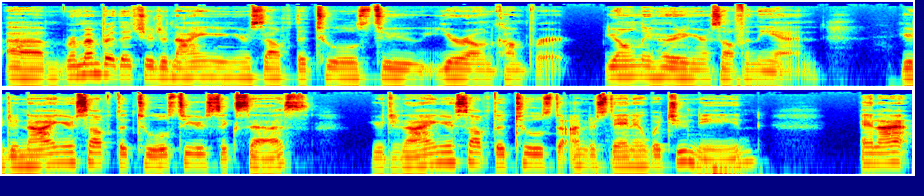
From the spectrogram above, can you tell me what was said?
um, remember that you're denying yourself the tools to your own comfort. You're only hurting yourself in the end. You're denying yourself the tools to your success. You're denying yourself the tools to understanding what you need. And I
